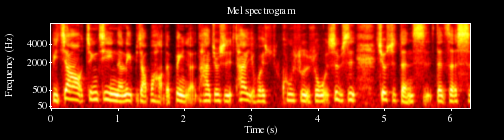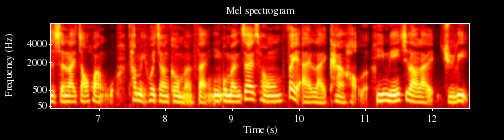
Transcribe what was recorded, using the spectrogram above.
比较经济能力比较不好的病人，他就是他也会哭诉说：“我是不是就是等死，等着死神来召唤我？”他们也会这样跟我们反映。我们再从肺癌来看好了，以免疫治疗来举例，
